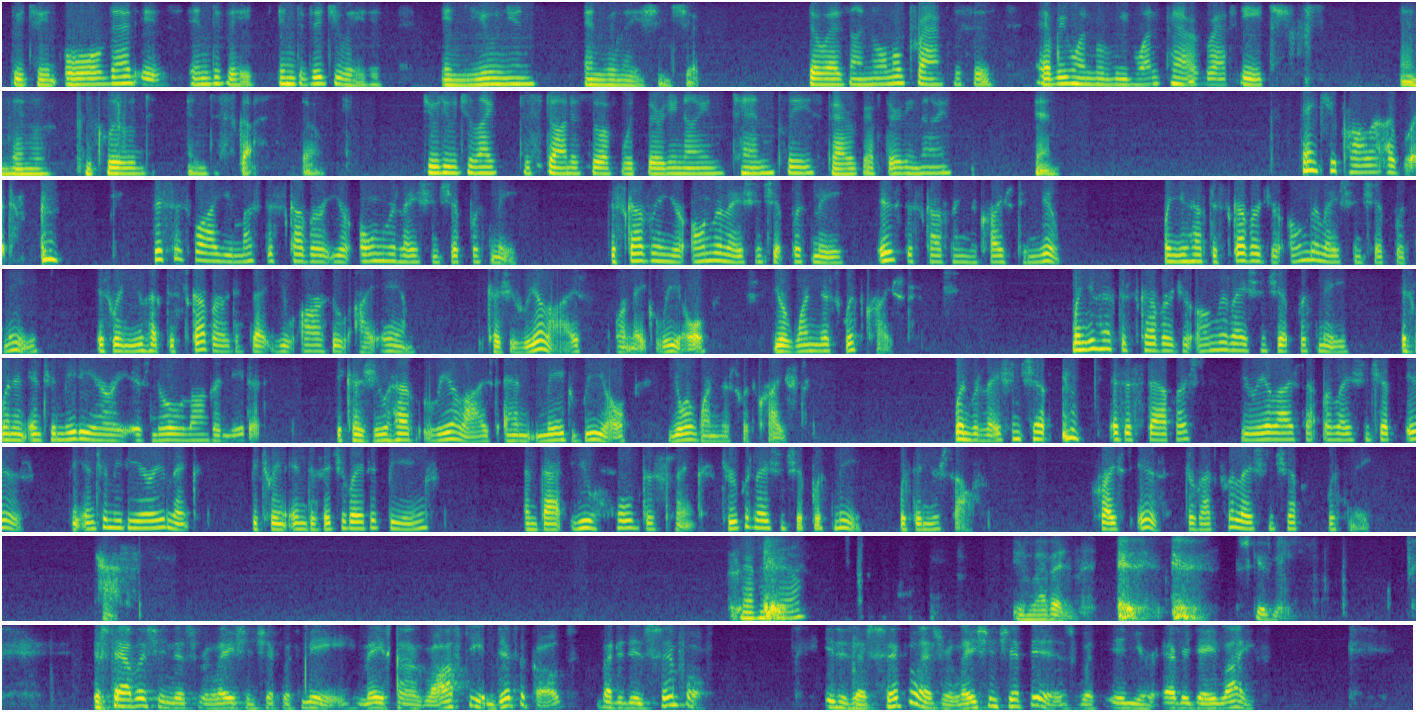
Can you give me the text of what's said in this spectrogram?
between all that is individuated in union and relationship. So, as our normal practices, everyone will read one paragraph each, and then we'll conclude and discuss. So, Judy, would you like to start us off with 3910, please? Paragraph 3910. Thank you, Paula. I would. this is why you must discover your own relationship with me. Discovering your own relationship with me is discovering the Christ in you. When you have discovered your own relationship with me, is when you have discovered that you are who I am, because you realize or make real your oneness with Christ. When you have discovered your own relationship with me, is when an intermediary is no longer needed, because you have realized and made real your oneness with Christ. When relationship is established, you realize that relationship is the intermediary link between individuated beings and that you hold this link through relationship with me within yourself. Christ is direct relationship with me. Reverend 11. Excuse me. Establishing this relationship with me may sound lofty and difficult, but it is simple. It is as simple as relationship is within your everyday life.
